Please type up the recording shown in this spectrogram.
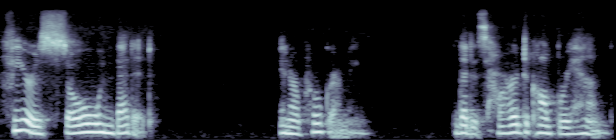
Fear is so embedded in our programming that it's hard to comprehend.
